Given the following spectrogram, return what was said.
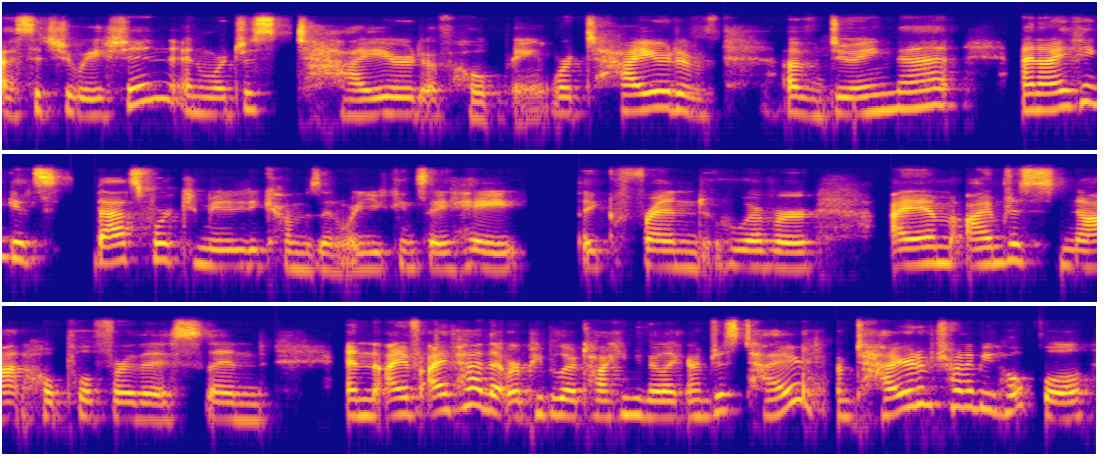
a, situation and we're just tired of hoping we're tired of of doing that. And i think it's that's where community comes in where you can say hey like friend whoever i am i'm just not hopeful for this. And and i've i've had that where people are talking to me they're like i'm just tired. I'm tired of trying to be hopeful.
